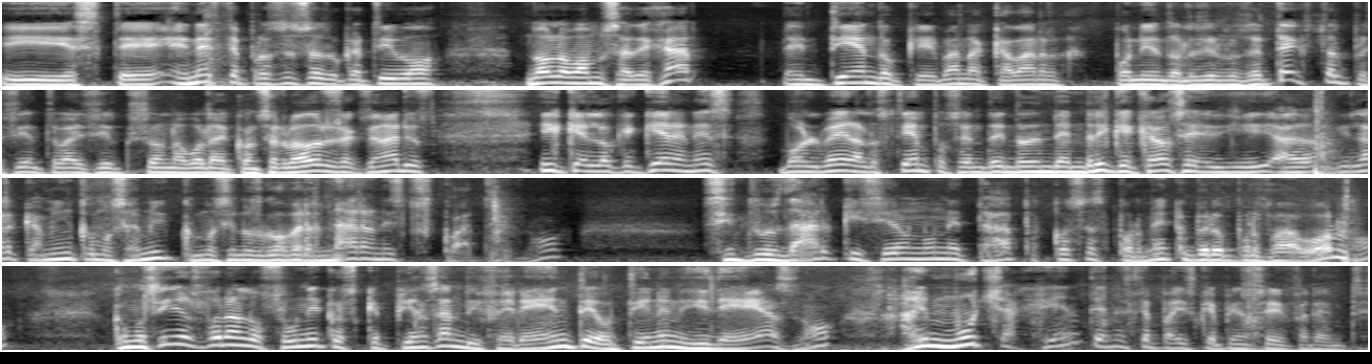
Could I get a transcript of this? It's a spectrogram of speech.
Y este, en este proceso educativo no lo vamos a dejar entiendo que van a acabar poniendo los libros de texto, el presidente va a decir que son una bola de conservadores reaccionarios y que lo que quieren es volver a los tiempos en donde Enrique Krause y Aguilar Camín como si, como si nos gobernaran estos cuatro, ¿no? Sin dudar que hicieron una etapa, cosas por meco, pero por favor, ¿no? Como si ellos fueran los únicos que piensan diferente o tienen ideas, ¿no? Hay mucha gente en este país que piensa diferente.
